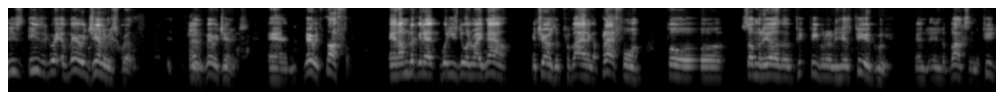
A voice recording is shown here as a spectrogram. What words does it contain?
He's he's a great, a very generous brother, mm. very generous and very thoughtful. And I'm looking at what he's doing right now in terms of providing a platform for some of the other pe- people in his peer group and in the boxing, the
